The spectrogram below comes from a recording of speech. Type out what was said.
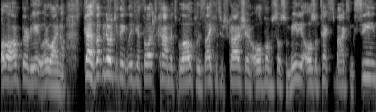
Although I'm 38, what do I know? Guys, let me know what you think. Leave your thoughts, comments below. Please like and subscribe, share on all forms of social media. Also, Texas Boxing Scene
